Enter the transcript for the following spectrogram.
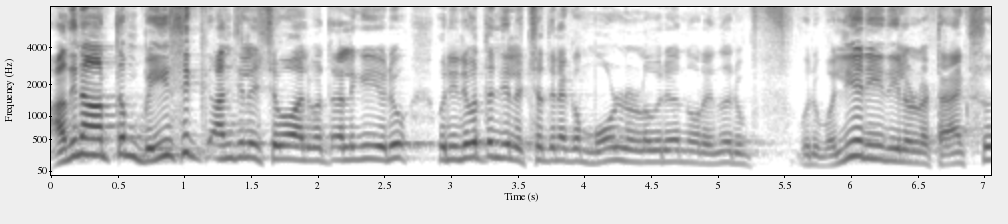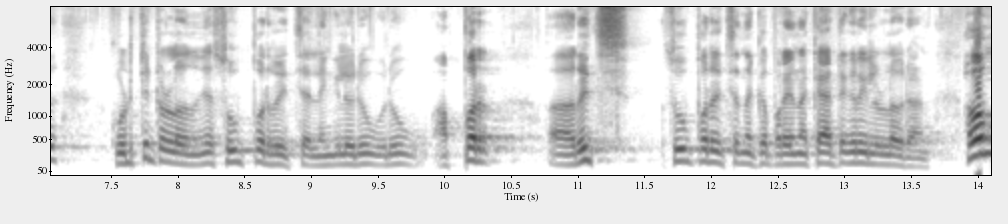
അതിനകത്തും ബേസിക് അഞ്ച് ലക്ഷമോ അല്പത്തി അല്ലെങ്കിൽ ഒരു ഒരു ഇരുപത്തഞ്ച് ലക്ഷത്തിനൊക്കെ മുകളിലുള്ളവർ എന്ന് പറയുന്നത് ഒരു ഒരു വലിയ രീതിയിലുള്ള ടാക്സ് കൊടുത്തിട്ടുള്ളതെന്ന് പറഞ്ഞാൽ സൂപ്പർ റിച്ച് അല്ലെങ്കിൽ ഒരു ഒരു അപ്പർ റിച്ച് സൂപ്പർ റിച്ച് എന്നൊക്കെ പറയുന്ന കാറ്റഗറിയിലുള്ളവരാണ്. അപ്പം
